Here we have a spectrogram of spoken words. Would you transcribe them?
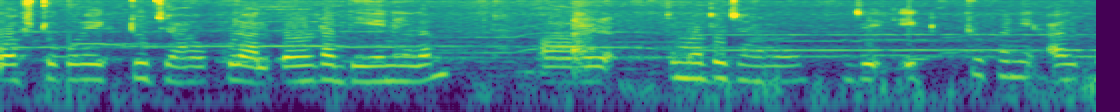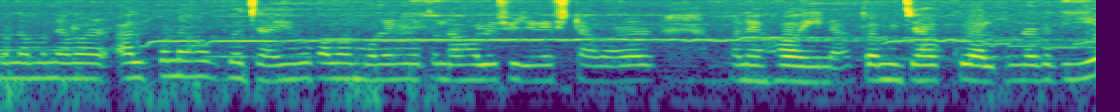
কষ্ট করে একটু যা হোক করে আলপনাটা দিয়ে নিলাম। আর তোমরা তো জানো যে একটুখানি আলপনা মানে আমার আলপনা হোক বা যাই হোক আমার মনের মতো না হলে সেই জিনিসটা আমার আর মানে হয় না। তো আমি যা হোক করে আলপনাটা দিয়ে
